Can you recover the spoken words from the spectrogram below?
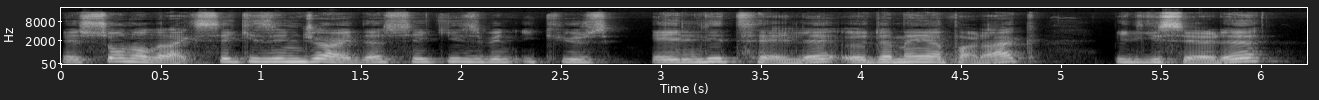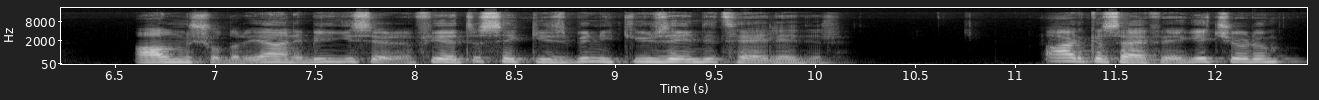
Ve son olarak 8. ayda 8250 TL ödeme yaparak bilgisayarı almış olur. Yani bilgisayarın fiyatı 8250 TL'dir. Arka sayfaya geçiyorum.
